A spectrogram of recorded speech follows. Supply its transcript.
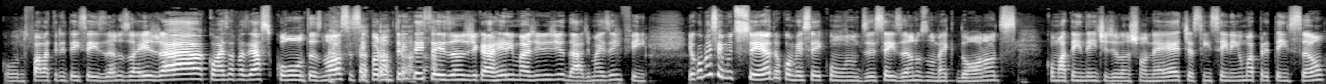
quando fala 36 anos, aí já começa a fazer as contas. Nossa, se foram 36 anos de carreira, imagine de idade. Mas enfim, eu comecei muito cedo, eu comecei com 16 anos no McDonald's, como atendente de lanchonete, assim, sem nenhuma pretensão.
